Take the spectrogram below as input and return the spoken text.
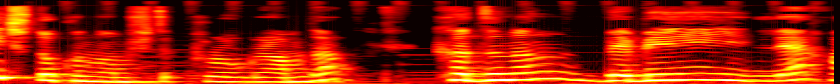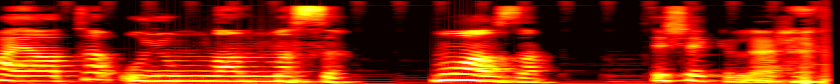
Hiç dokunmamıştık programda. Kadının bebeğiyle hayata uyumlanması. Muazzam. Teşekkürler.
